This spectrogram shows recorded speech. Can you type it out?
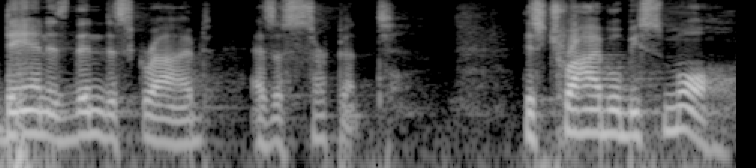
Dan is then described as a serpent. His tribe will be small,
